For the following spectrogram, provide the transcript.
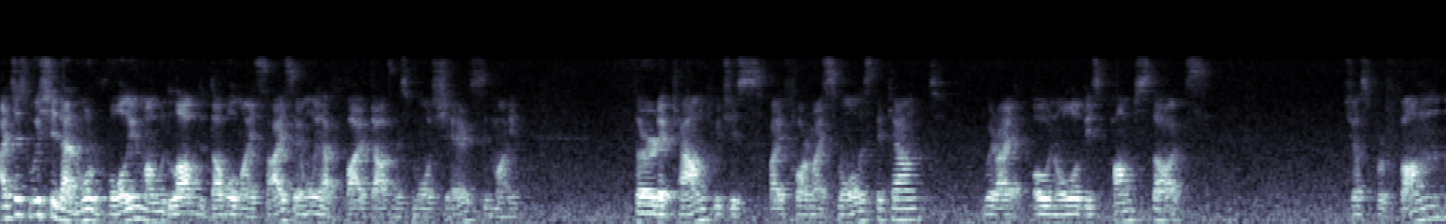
I just wish it had more volume. I would love to double my size. I only have 5,000 small shares in my third account, which is by far my smallest account, where I own all of these pump stocks just for fun.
